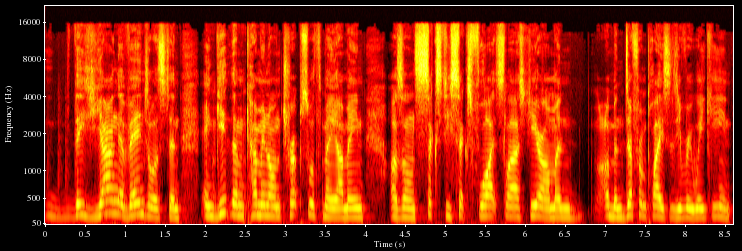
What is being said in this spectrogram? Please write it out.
these young evangelists and and get them coming on trips with me. I mean, I was on 66 flights last year. I'm in I'm in different places every weekend,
